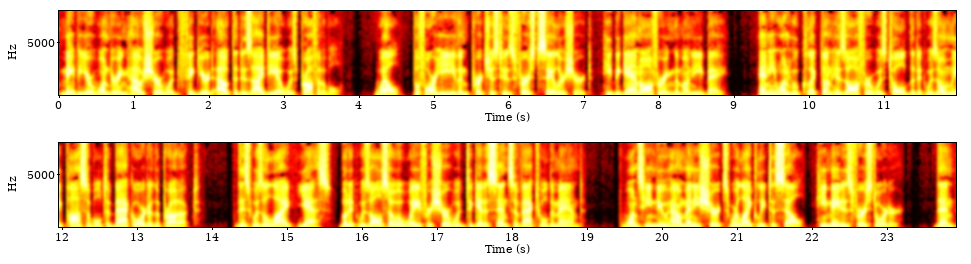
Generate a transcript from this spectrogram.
Maybe you're wondering how Sherwood figured out that his idea was profitable. Well, before he even purchased his first sailor shirt, he began offering them on eBay. Anyone who clicked on his offer was told that it was only possible to back order the product. This was a lie, yes, but it was also a way for Sherwood to get a sense of actual demand. Once he knew how many shirts were likely to sell, he made his first order. Then,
